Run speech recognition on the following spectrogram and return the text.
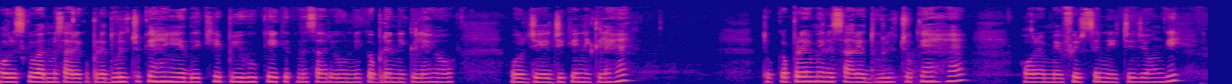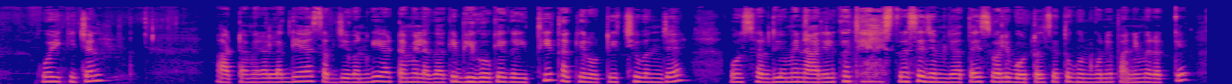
और इसके बाद में सारे कपड़े धुल चुके हैं। ये देखिए, पीहू के कितने सारे ऊनी कपड़े निकले हैं और जे जी के निकले हैं। तो कपड़े मेरे सारे धुल चुके हैं और मैं फिर से नीचे जाऊँगी। कोई किचन। आटा मेरा लग गया सब्ज़ी बन गई। आटा में लगा के भिगो के गई थी ताकि रोटी अच्छी बन जाए और सर्दियों में नारियल का तेल इस तरह से जम जाता है। इस वाली बोतल से तो गुनगुने पानी में रख के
